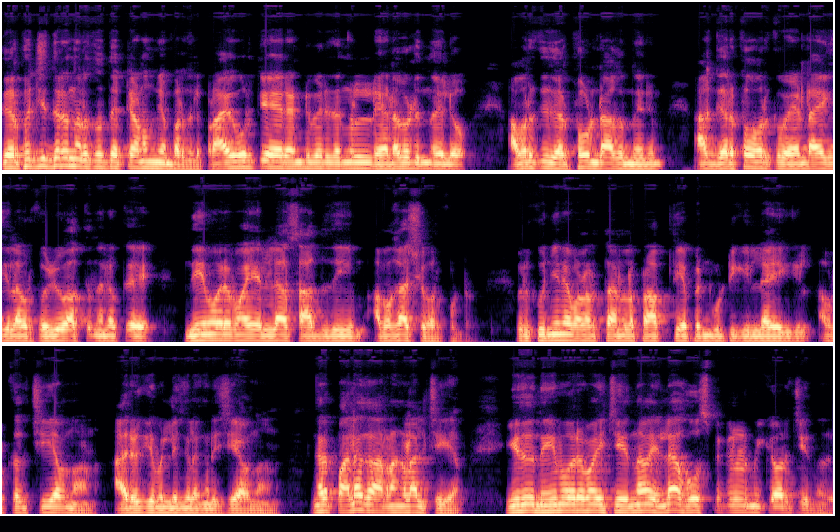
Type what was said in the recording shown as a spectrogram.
ഗർഭഛിദ്രം നടത്തുന്ന തെറ്റാണെന്ന് ഞാൻ പറഞ്ഞില്ല. പ്രായപൂർത്തിയായ രണ്ടുപേരും തങ്ങളിൽ ഇടപെടുന്നതിലോ അവർക്ക് ഗർഭം ഉണ്ടാകുന്നതിനും ആ ഗർഭം അവർക്ക് വേണ്ടായെങ്കിൽ അവർക്ക് ഒഴിവാക്കുന്നതിനൊക്കെ നിയമപരമായ എല്ലാ സാധ്യതയും അവകാശം ഒരു കുഞ്ഞിനെ വളർത്താനുള്ള പ്രാപ്തി ആ പെൺകുട്ടിക്ക് ഇല്ല എങ്കിൽ അവർക്കത് ചെയ്യാവുന്നതാണ്. ആരോഗ്യമില്ലെങ്കിൽ അങ്ങനെ ചെയ്യാവുന്നതാണ്. അങ്ങനെ പല കാരണങ്ങളാൽ ചെയ്യാം. ഇത് നിയമപരമായി ചെയ്യുന്ന എല്ലാ ഹോസ്പിറ്റലുകളും മിക്കവാറും ചെയ്യുന്നത്.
